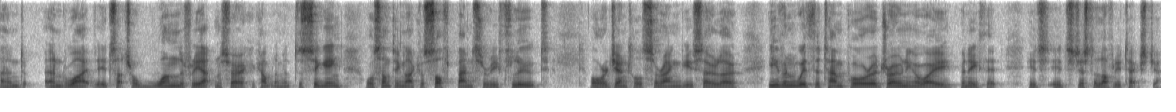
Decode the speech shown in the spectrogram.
and, and why it's such a wonderfully atmospheric accompaniment to singing or something like a soft bansuri flute or a gentle sarangi solo. Even with the tanpura droning away beneath it, it's, it's just a lovely texture.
